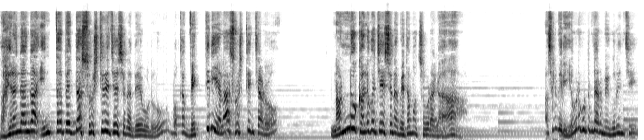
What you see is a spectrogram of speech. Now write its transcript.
బహిరంగంగా ఇంత పెద్ద సృష్టిని చేసిన దేవుడు ఒక వ్యక్తిని ఎలా సృష్టించాడో నన్ను కలుగు చేసిన విధము చూడగా అసలు మీరు ఏమనుకుంటున్నారు మీ గురించి?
